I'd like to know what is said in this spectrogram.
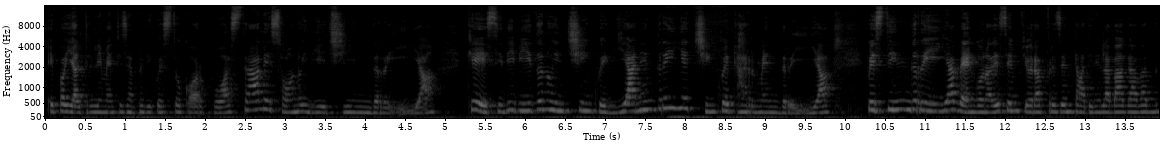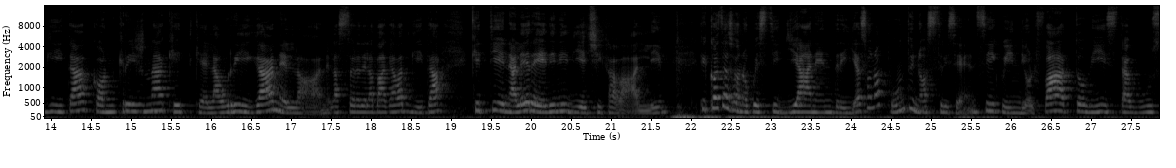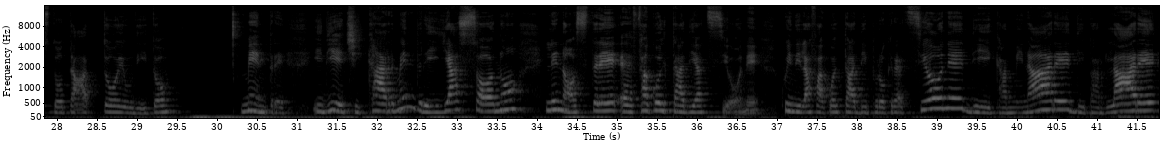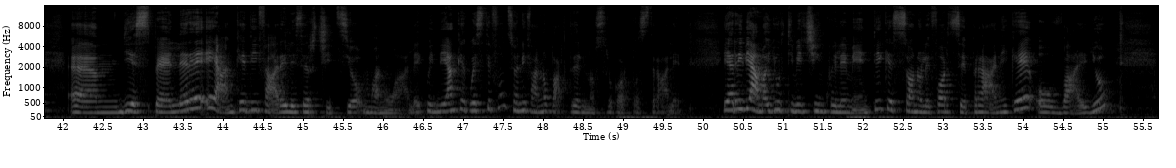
e poi altri elementi sempre di questo corpo astrale sono i dieci indriya che si dividono in 5 Gyanendriya e 5 Karmendriya. Questi Indriya vengono ad esempio rappresentati nella Bhagavad Gita con Krishna che, che è l'auriga nella, nella storia della Bhagavad Gita che tiene alle redini 10 cavalli. Che cosa sono questi Gyanendriya? Sono appunto i nostri sensi, quindi olfatto, vista, gusto, tatto e udito. Mentre i 10 Karmendriya sono le nostre eh, facoltà di azione, quindi la facoltà di procreazione, di camminare, di parlare, ehm, di espellere e anche di fare l'esercizio manuale. Quindi anche queste funzioni fanno parte del nostro corpo astrale. E arriviamo agli ultimi cinque elementi che sono le forze praniche o value,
